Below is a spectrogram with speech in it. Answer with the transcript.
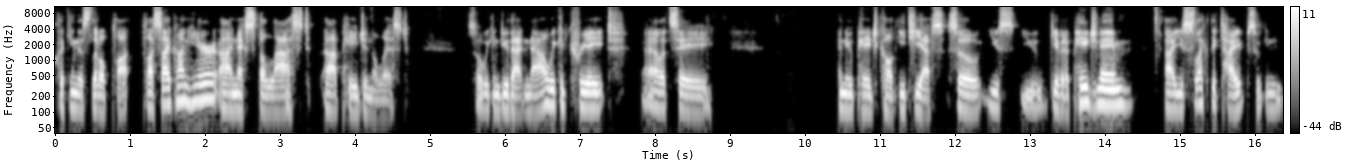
clicking this little plus icon here uh, next to the last uh, page in the list. So we can do that now. We could create, uh, let's say, a new page called ETFs. So you, you give it a page name, uh, you select the type. So we can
